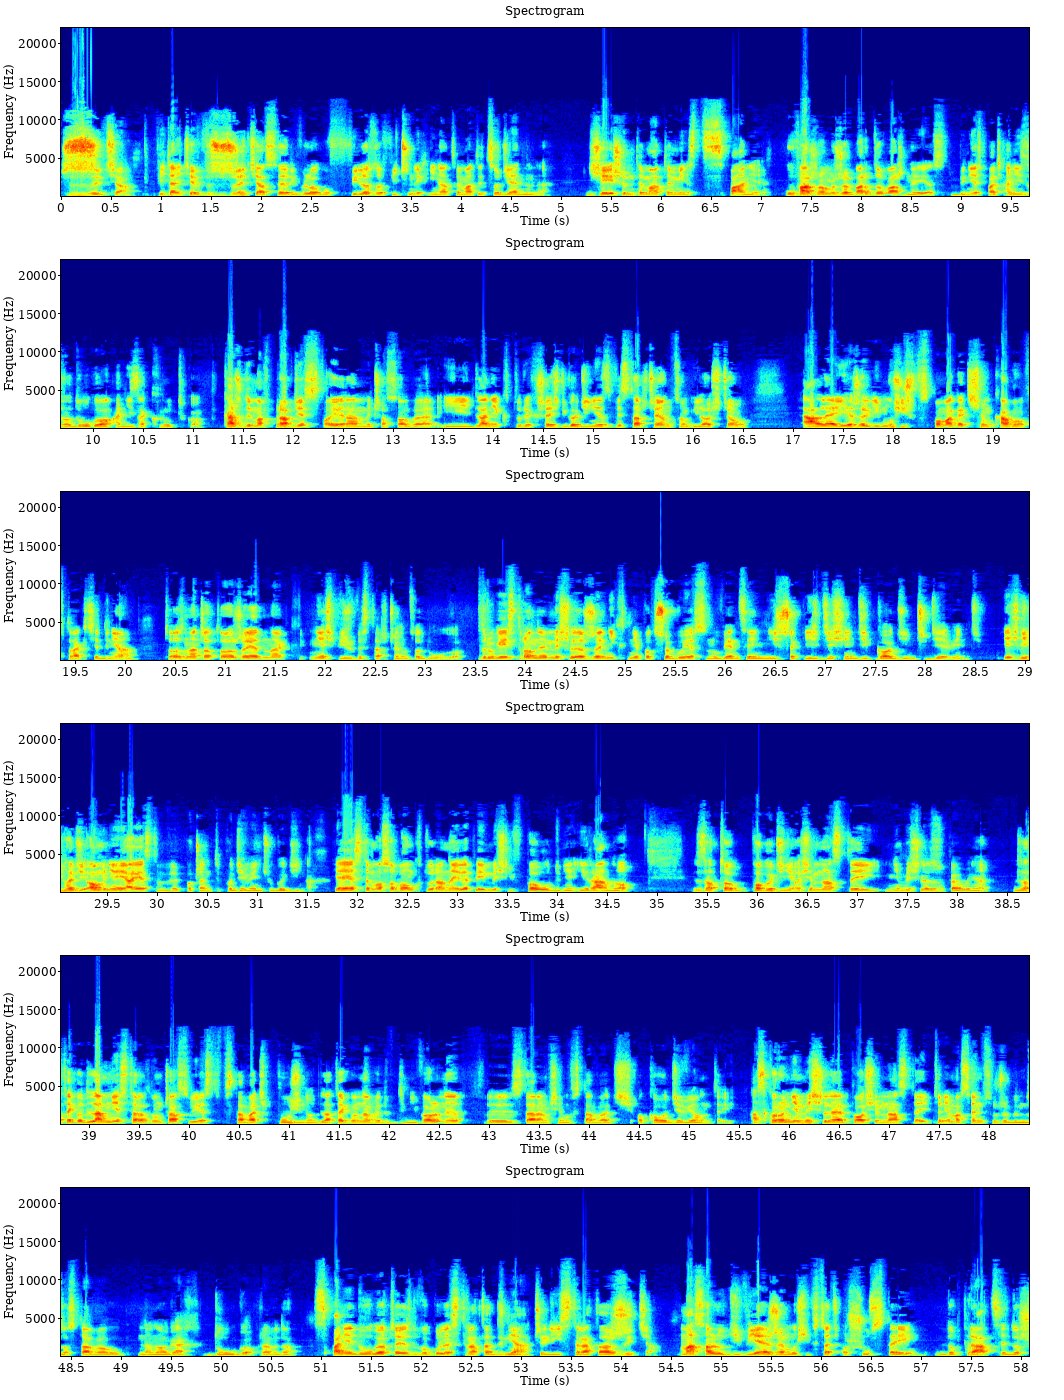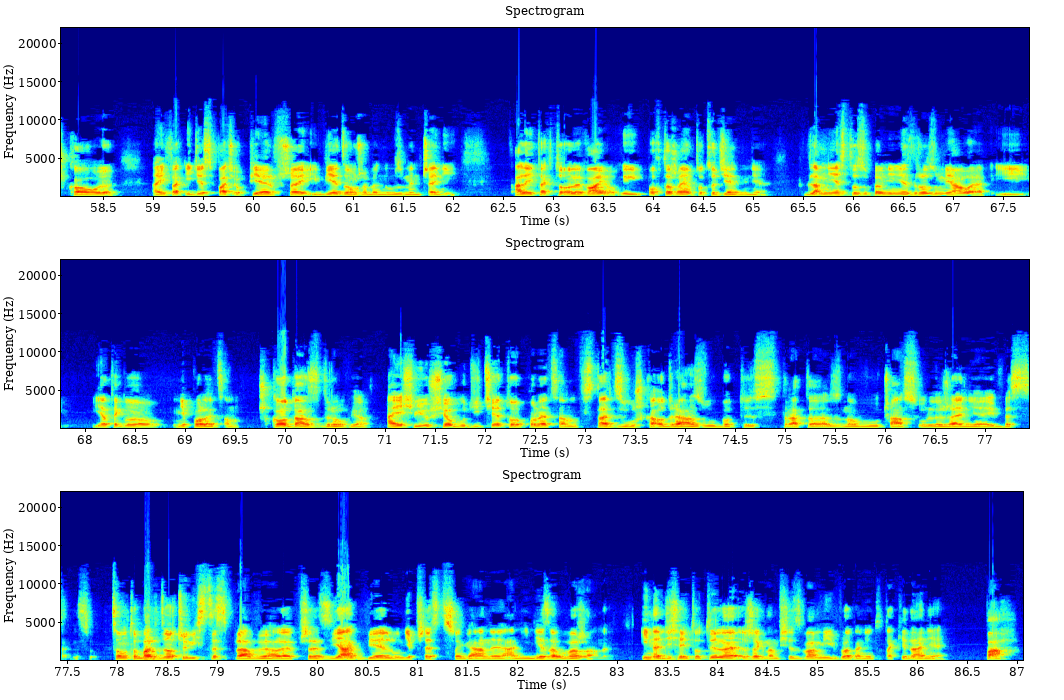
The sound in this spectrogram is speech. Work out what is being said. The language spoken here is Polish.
Życia. Witajcie w Życia serii vlogów filozoficznych i na tematy codzienne. Dzisiejszym tematem jest spanie. Uważam, że bardzo ważne jest, by nie spać ani za długo, ani za krótko. Każdy ma wprawdzie swoje ramy czasowe i dla niektórych 6 godzin jest wystarczającą ilością, ale jeżeli musisz wspomagać się kawą w trakcie dnia, to oznacza to, że jednak nie śpisz wystarczająco długo. Z drugiej strony myślę, że nikt nie potrzebuje snu więcej niż jakieś 10 godzin czy 9. Jeśli chodzi o mnie, ja jestem wypoczęty po 9 godzinach. Ja jestem osobą, która najlepiej myśli w południe i rano, za to po godzinie 18 nie myślę zupełnie. Dlatego dla mnie stratą czasu jest wstawać późno. Dlatego nawet w dni wolne y, staram się wstawać około 9. A skoro nie myślę po 18, to nie ma sensu, żebym zostawał na nogach długo, prawda? Spanie długo to jest w ogóle strata dnia, czyli strata życia. Masa ludzi wie, że musi wstać o 6 do pracy, do szkoły, a i tak idzie spać o pierwszej i wiedzą, że będą zmęczeni, ale i tak to olewają i powtarzają to codziennie. Dla mnie jest to zupełnie niezrozumiałe i ja tego nie polecam. Szkoda zdrowia. A jeśli już się obudzicie, to polecam wstać z łóżka od razu, bo to jest strata znowu czasu, leżenie i bez sensu. Są to bardzo oczywiste sprawy, ale przez jak wielu nieprzestrzegane ani niezauważane. I na dzisiaj to tyle. Żegnam się z wami. Vloga nie to takie danie. Pa!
